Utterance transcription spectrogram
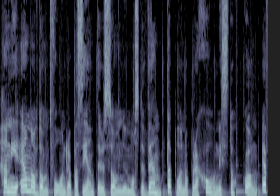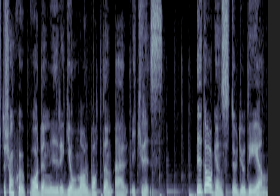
Han är en av de 200 patienter som nu måste vänta på en operation i Stockholm eftersom sjukvården i Region Norrbotten är i kris. I dagens Studio DN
